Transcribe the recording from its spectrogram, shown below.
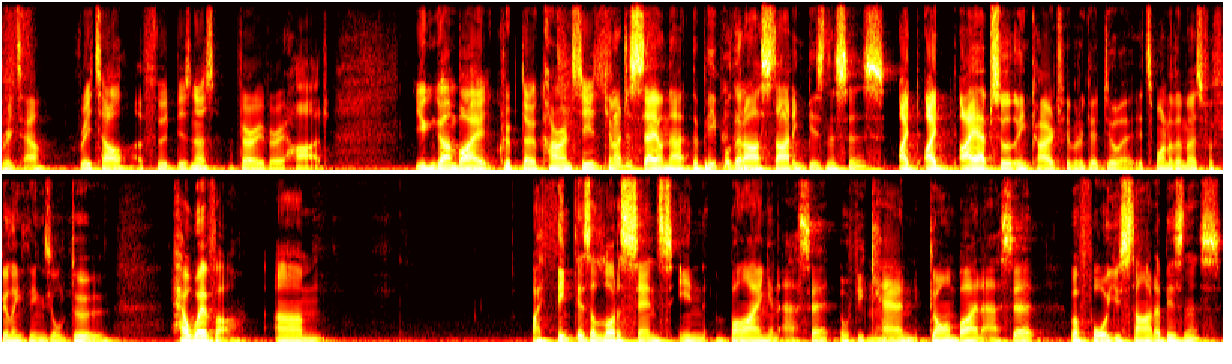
Retail. Retail, a food business, very, very hard. You can go and buy cryptocurrencies. Can I just say on that, the people that are starting businesses, I, I, I absolutely encourage people to go do it. It's one of the most fulfilling things you'll do. However, um, I think there's a lot of sense in buying an asset, or if you can, go and buy an asset before you start a business.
